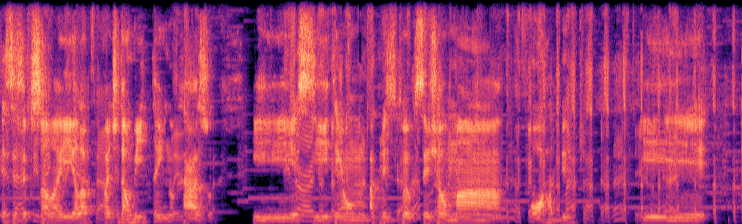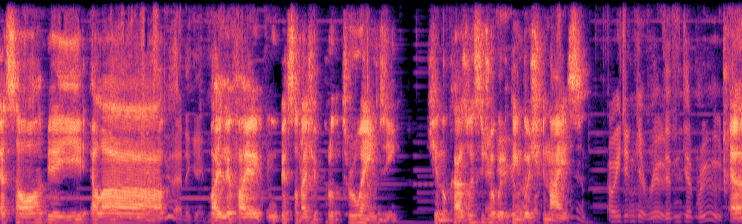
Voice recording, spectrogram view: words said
essa execução aí, ela vai te dar um item, no caso. E esse item, é um, acredito eu que seja uma orbe. E essa orbe aí, ela vai levar o personagem pro True Ending. Que no caso, esse jogo ele tem dois finais. É,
